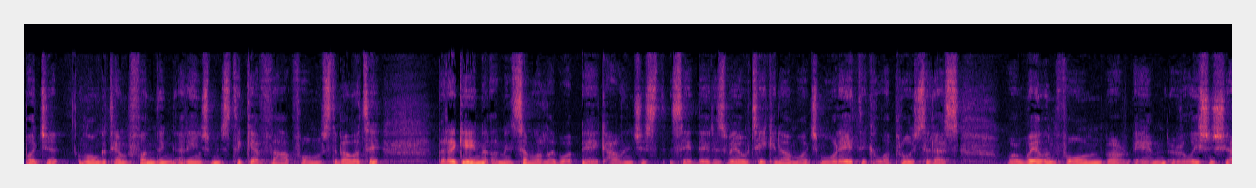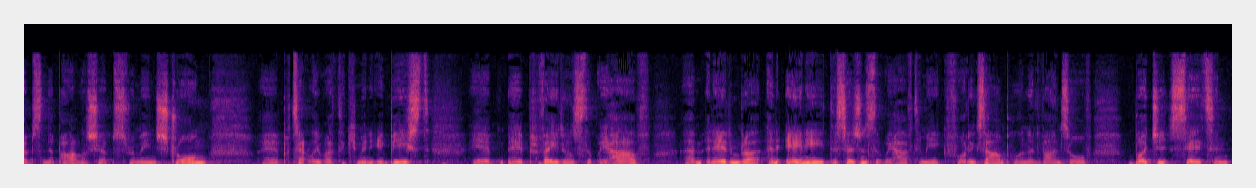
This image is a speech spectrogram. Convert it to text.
budget, longer-term funding arrangements to give that form of stability. But again, I mean, similarly what uh, Carolyn just said there as well, taking a much more ethical approach to this, we're well informed, our um, relationships and the partnerships remain strong, uh, particularly with the community-based uh, uh, providers that we have, um, in Edinburgh and any decisions that we have to make, for example, in advance of budget setting,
